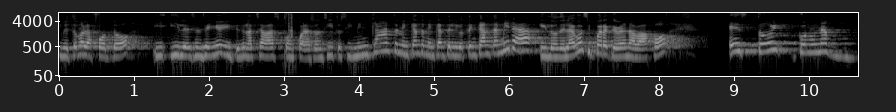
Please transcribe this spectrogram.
y me tomo la foto y, y, les enseño y empiezan las chavas con corazoncitos y me encanta, me encanta, me encanta. Le digo, ¿te encanta? Mira. Y lo del hago así para que vean abajo. Estoy con una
